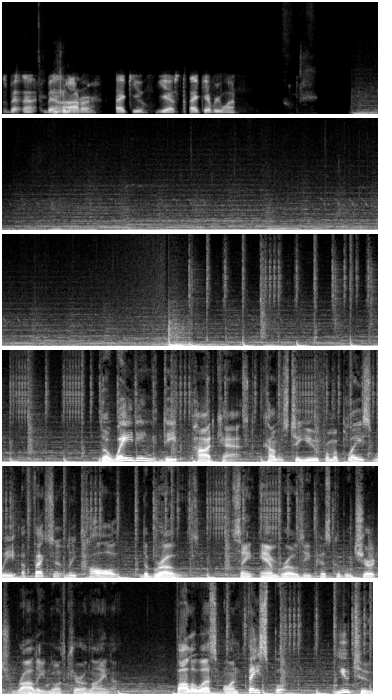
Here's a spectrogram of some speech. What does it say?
It's been, a, been an honor. Thank you. Yes, thank everyone. The Wading Deep podcast comes to you from a place we affectionately call the Bros, St. Ambrose Episcopal Church, Raleigh, North Carolina. Follow us on Facebook YouTube,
